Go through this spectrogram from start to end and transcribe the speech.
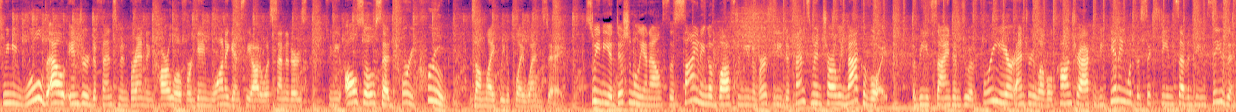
Sweeney ruled out injured defenseman Brandon Carlo for game one against the Ottawa Senators. Sweeney also said Torey Krug is unlikely to play Wednesday. Sweeney additionally announced the signing of Boston University defenseman Charlie McAvoy. The B's signed him to a three year entry level contract beginning with the 16 17 season.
